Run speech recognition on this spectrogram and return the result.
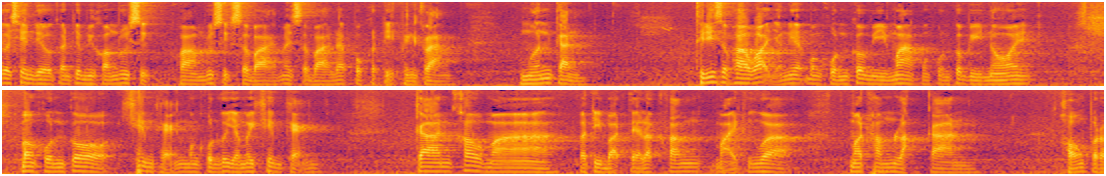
ก็เช่นเดียวกันจะมีความรู้สึก ความรู้สึกสบายไม่สบายและปกติเป็นกลาง เหมือนกัน ทีนี้สภาวะอย่างเนี้ยบางคนก็มีมาก บางคนก็มีน้อย บางคนก็เข้มแข็ง บางคนก็ยังไม่เข้มแข็ง การเข้ามาปฏิบัติแต่ละครั้งหมายถึงว่ามาทำหลักการของปร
